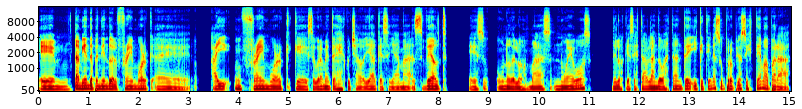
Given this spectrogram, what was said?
em, también dependiendo del framework, eh, hay un framework que seguramente has escuchado ya que se llama Svelte. Es uno de los más nuevos, de los que se está hablando bastante y que tiene su propio sistema para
